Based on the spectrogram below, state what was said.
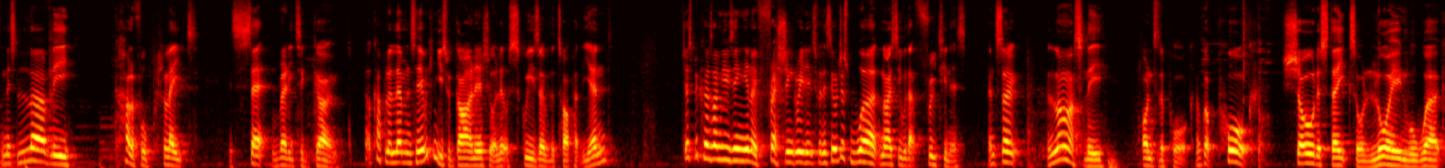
And this lovely, colourful plate is set, ready to go. Got a couple of lemons here we can use for garnish or a little squeeze over the top at the end. Just because I'm using, you know, fresh ingredients for this, it'll just work nicely with that fruitiness. And so, lastly, onto the pork. I've got pork, shoulder steaks or loin will work.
